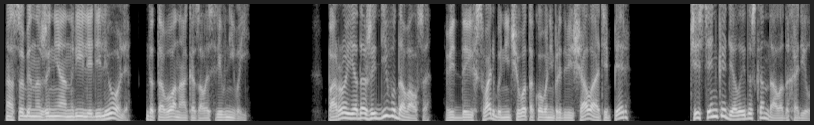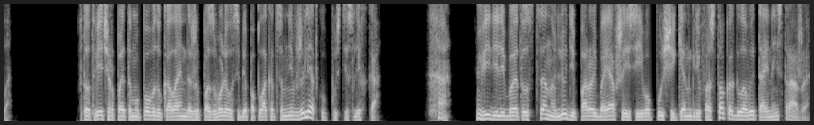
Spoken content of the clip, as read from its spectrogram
Особенно жене Анри Леди Лиоле, до того она оказалась ревнивой. Порой я даже диву давался, ведь до их свадьбы ничего такого не предвещало, а теперь... Частенько дело и до скандала доходило. В тот вечер по этому поводу Калайн даже позволил себе поплакаться мне в жилетку, пусть и слегка. Ха! Видели бы эту сцену люди, порой боявшиеся его пуще Кенгрифа Стока, главы тайной стражи.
